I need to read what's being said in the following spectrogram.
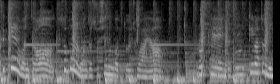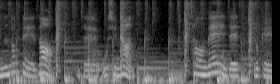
스킨을 먼저 수분을 먼저 주시는 것도 좋아요. 그렇게 이제 물기가 좀 있는 상태에서 이제 오시면 처음에 이제 이렇게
